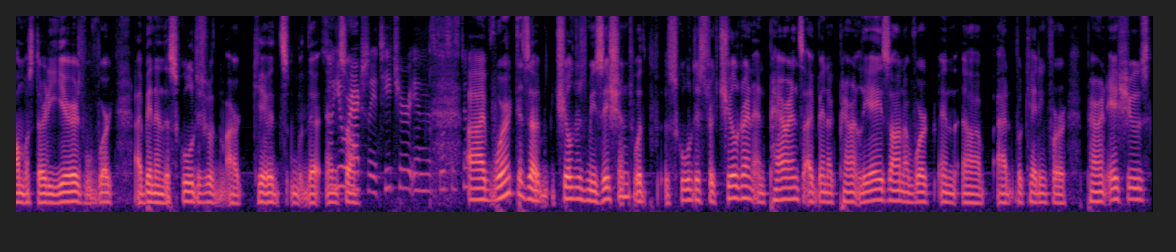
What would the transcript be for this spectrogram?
almost 30 years. We've worked, I've been in the school district with our kids. The, So and you so were actually a teacher in the school system? I've worked as a children's musician with school district children and parents. I've been a parent liaison. I've worked in uh, advocating for parent issues.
